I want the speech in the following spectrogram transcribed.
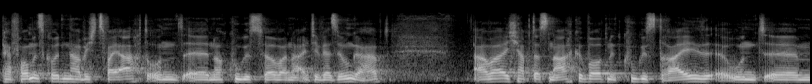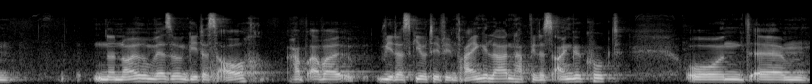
Performance-Gründen habe ich 2.8 und noch QGIS-Server eine alte Version gehabt. Aber ich habe das nachgebaut mit QGIS 3 und ähm, einer neueren Version geht das auch. Habe aber mir das GeoTIFF eben reingeladen, habe mir das angeguckt und ähm,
